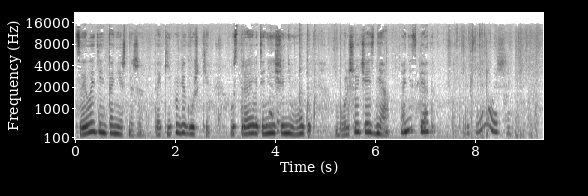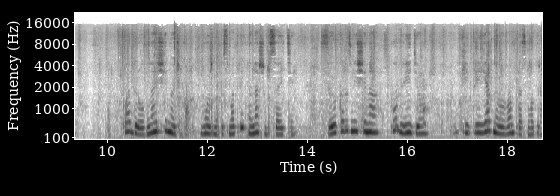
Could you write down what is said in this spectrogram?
Целый день, конечно же, такие побегушки устраивать они еще не могут. Большую часть дня они спят. Где малыши? Подробно о щеночках можно посмотреть на нашем сайте. Ссылка размещена под видео. И приятного вам просмотра!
